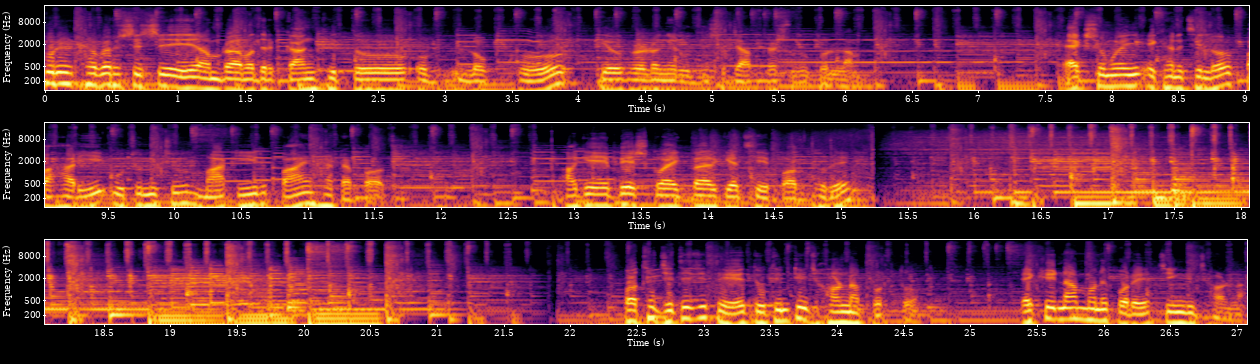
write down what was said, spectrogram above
দুপুরের খাবার শেষে আমরা আমাদের কাঙ্ক্ষিত লক্ষ্য কেওক্রাডংয়ের উদ্দেশ্যে যাত্রা শুরু করলাম। একসময় এখানে ছিল পাহাড়ি উঁচু নিচু মাটির পায়ে হাঁটা পথ। আগে বেশ কয়েকবার গেছে পথ ধরে। পথে যেতে যেতে দু তিনটি ঝর্ণা পড়তো। একটির নাম মনে পড়ে চিংড়ি ঝর্ণা।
